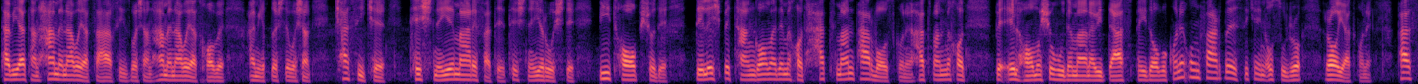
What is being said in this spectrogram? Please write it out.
طبیعتا همه نباید سهرخیز باشن همه نباید خواب عمیق داشته باشن. کسی که تشنه معرفته تشنه رشده بیتاب شده دلش به تنگ آمده می‌خواد حتما پرواز کنه حتما می‌خواد به الهام و شهود معنوی دست پیدا بکنه اون فرد بایستی که این اصول رو رعایت کنه. پس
